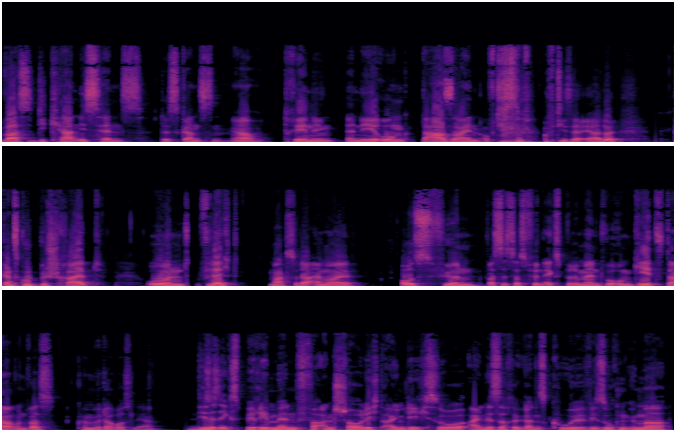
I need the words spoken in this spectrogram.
was die Kernessenz des Ganzen, ja, Training, Ernährung, Dasein auf, diesem, auf dieser Erde ganz gut beschreibt und vielleicht magst du da einmal ausführen, was ist das für ein Experiment, worum geht's da und was können wir daraus lernen? Dieses Experiment veranschaulicht eigentlich so eine Sache ganz cool. Wir suchen immer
